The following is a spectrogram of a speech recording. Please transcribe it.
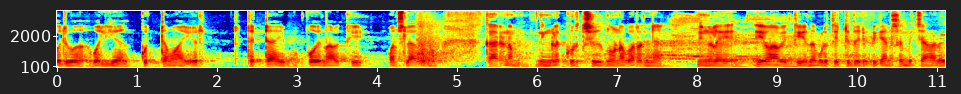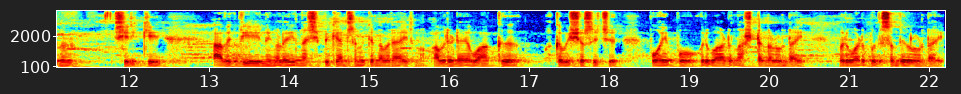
ഒരു വലിയ കുറ്റമായി ഒരു തെറ്റായി പോയെന്ന് ആ വ്യക്തി മനസ്സിലാക്കുന്നു. കാരണം നിങ്ങളെക്കുറിച്ച് നുണ പറഞ്ഞ നിങ്ങളെ ആ വ്യക്തിയെ നമ്മൾ തെറ്റിദ്ധരിപ്പിക്കാൻ ശ്രമിച്ച ആളുകൾ ശരിക്ക് ആ വ്യക്തിയെ നിങ്ങളെ നശിപ്പിക്കാൻ ശ്രമിക്കുന്നവരായിരുന്നു. അവരുടെ വാക്ക് ഒക്കെ വിശ്വസിച്ച് പോയപ്പോൾ ഒരുപാട് നഷ്ടങ്ങളുണ്ടായി. ഒരുപാട് പ്രതിസന്ധികളുണ്ടായി.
